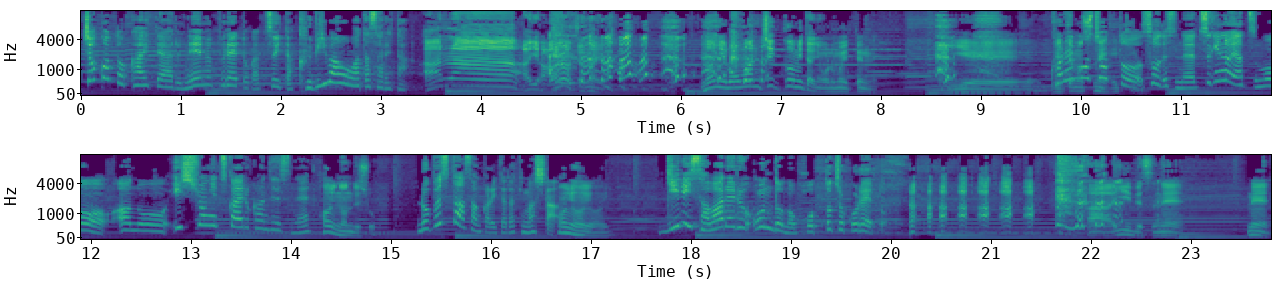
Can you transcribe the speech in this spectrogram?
チョコと書いてあるネームプレートがついた首輪を渡された。あらいや、あらじゃないよ。何ロマンチックみたいに俺も言ってんねん。いえこれもちょっと、そうですね。次のやつも、あの、一緒に使える感じですね。はい、なんでしょう。ロブスターさんからいただきました。はいはいはい。ギリ触れる温度のホットチョコレート。ああ、いいですね。ねえ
